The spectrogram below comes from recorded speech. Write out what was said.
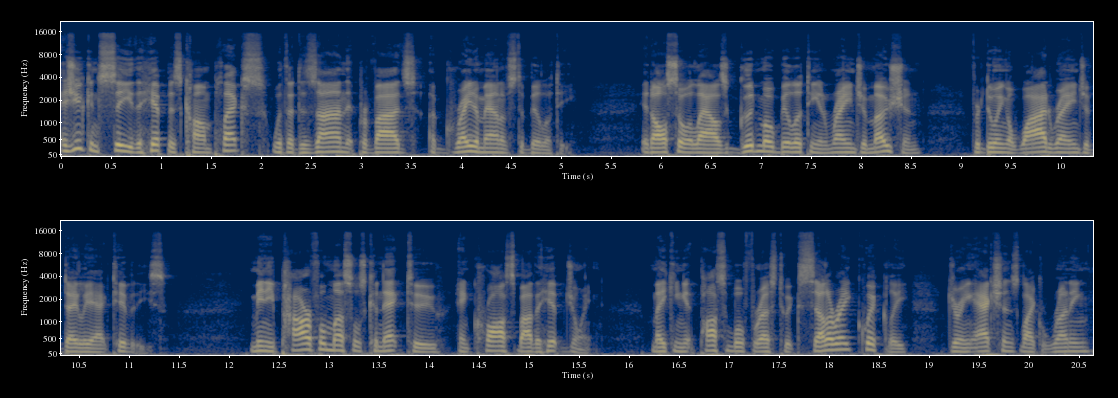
As you can see, the hip is complex with a design that provides a great amount of stability. It also allows good mobility and range of motion for doing a wide range of daily activities. Many powerful muscles connect to and cross by the hip joint making it possible for us to accelerate quickly during actions like running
